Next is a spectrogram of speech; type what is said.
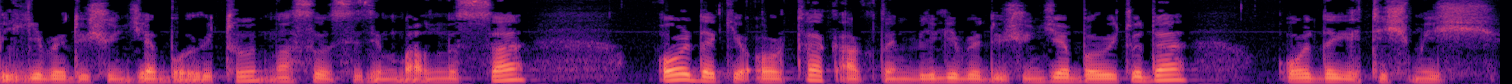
bilgi ve düşünce boyutu nasıl sizin malınızsa, oradaki ortak aklın bilgi ve düşünce boyutu da orada yetişmiş,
